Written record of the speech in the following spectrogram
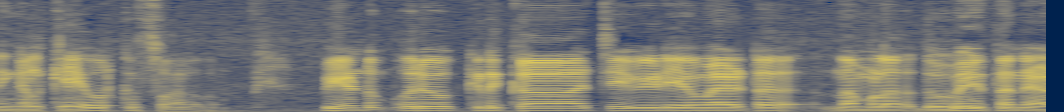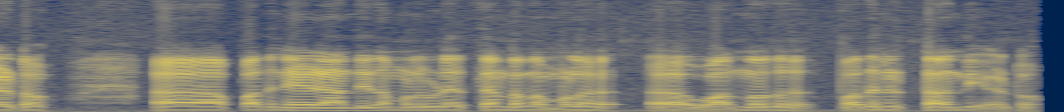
നിങ്ങൾക്കേവർക്കും സ്വാഗതം. വീണ്ടും ഒരു കിടുക്കാച്ചി വീഡിയോയുമായിട്ട് നമ്മൾ ദുബൈയിൽ തന്നെ കേട്ടോ. പതിനേഴാം തീയതി നമ്മളിവിടെ എത്തേണ്ട നമ്മൾ വന്നത് പതിനെട്ടാം തീയതി കേട്ടോ.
